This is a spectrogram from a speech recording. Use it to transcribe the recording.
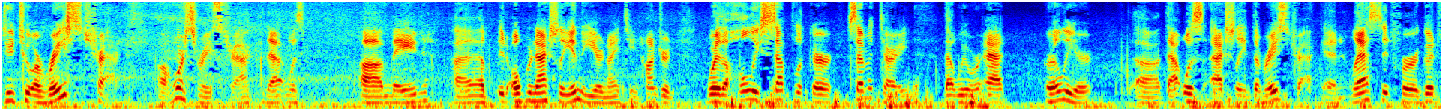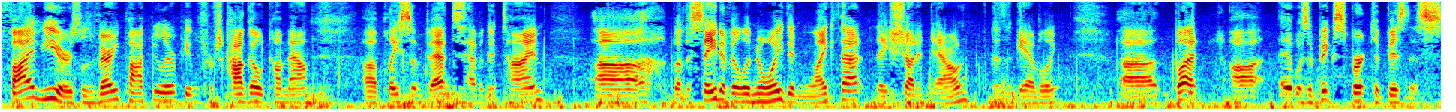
due to a racetrack a horse racetrack that was uh, made. Uh, it opened actually in the year 1900, where the Holy Sepulchre Cemetery that we were at earlier, uh, that was actually the racetrack, and it lasted for a good five years. It was very popular. People from Chicago would come out, uh, play some bets, have a good time. Uh, but the state of Illinois didn't like that. They shut it down because of gambling. Uh, but it was a big spurt to business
